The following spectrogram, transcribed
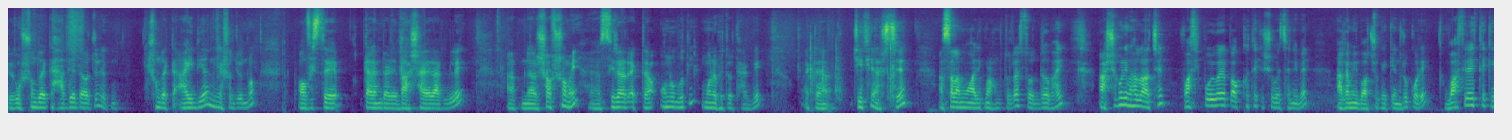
এরকম সুন্দর একটা হাদিয়া দেওয়ার জন্য এরকম সুন্দর একটা আইডিয়া নিয়ে আসার জন্য অফিসে ক্যালেন্ডারে বাসায় রাখলে আপনার সবসময় সিরার একটা অনুভূতি মনের ভিতর থাকবে। একটা চিঠি আসছে আসসালামু আলাইকুম রহমতুল্লাহ, শ্রদ্ধেয় ভাই। আশা করি ভালো আছেন। ওয়াফি পরিবারের পক্ষ থেকে শুভেচ্ছা নেবেন। আগামী বছরকে কেন্দ্র করে ওয়াফি লাইফ থেকে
